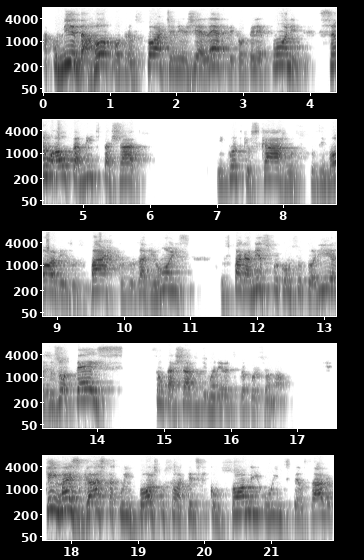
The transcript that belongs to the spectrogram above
A comida, a roupa, o transporte, a energia elétrica, o telefone são altamente taxados, enquanto que os carros, os imóveis, os barcos, os aviões, os pagamentos por consultorias, os hotéis são taxados de maneira desproporcional. Quem mais gasta com impostos são aqueles que consomem o indispensável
